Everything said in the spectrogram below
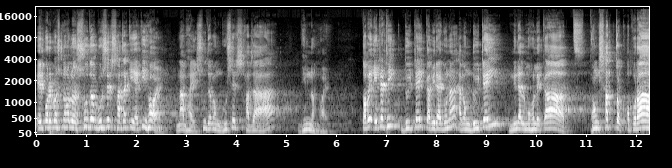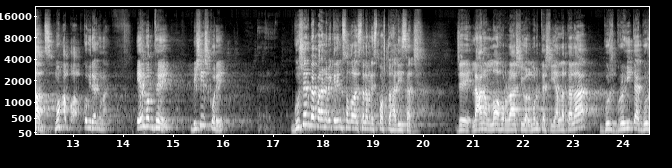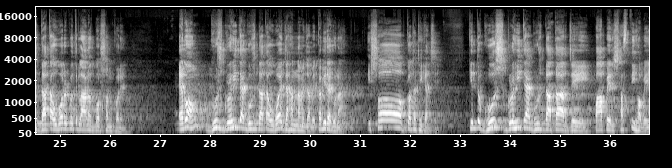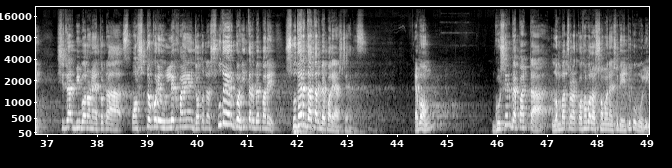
এরপরে প্রশ্ন হলো, সুদ ও ঘুষের সাজা কি একই হয়? না ভাই, সুদ এবং ঘুষের সাজা ভিন্ন হয়। তবে এটা ঠিক দুইটাই কাবিরা গুণা এবং দুইটাই মিনাল মহলেকাত ধ্বংসাত্মক অপরাধ, মহাপাপ, কবিরা গুণা এর মধ্যে বিশেষ করে ঘুষের ব্যাপারে নবী করিম সাল্লামের স্পষ্ট হাদিস আছে যে লান আল্লাহর রাশি ওয়াল মুরতাসি আল্লাহ তালা ঘুষ গ্রহিতা, ঘুষ দাতা উভয়ের প্রতি লানত বর্ষণ করেন এবং ঘুষ গ্রহিতা, ঘুষ দাতা উভয় জাহান নামে যাবে। কবিরা গুণা এসব কথা ঠিক আছে। কিন্তু ঘুষ গ্রহিতা, ঘুষদাতার যে পাপের শাস্তি হবে, সেটার বিবরণ এতটা স্পষ্ট করে উল্লেখ হয় নাই, যতটা সুদের গ্রহিতার ব্যাপারে, সুদের দাতার ব্যাপারে আসছে হাদিস। এবং ঘুষের ব্যাপারটা লম্বা চড়া কথা বলার সময় নয় শুধু এটুকু বলি,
